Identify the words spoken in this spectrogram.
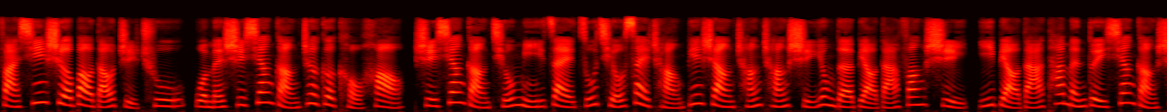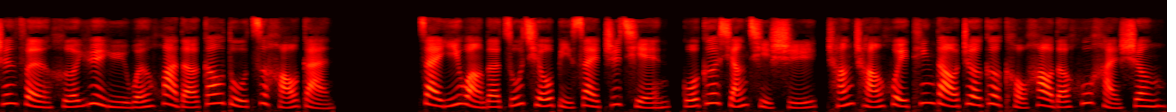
法新社报道指出，“我们是香港”这个口号是香港球迷在足球赛场边上常常使用的表达方式，以表达他们对香港身份和粤语文化的高度自豪感。在以往的足球比赛之前，国歌响起时，常常会听到这个口号的呼喊声。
